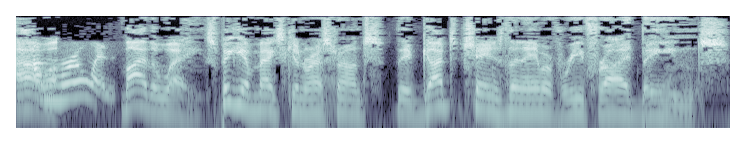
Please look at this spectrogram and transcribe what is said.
Uh, I'm ruined. By the way, speaking of Mexican restaurants, they've got to change the name of refried beans.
